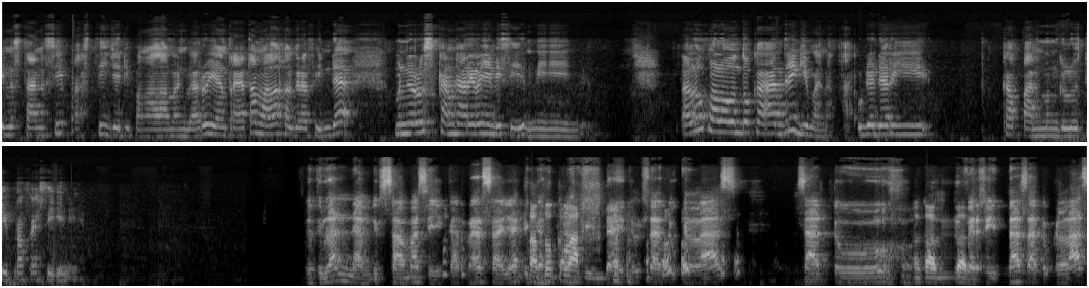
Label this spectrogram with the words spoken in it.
instansi pasti jadi pengalaman baru yang ternyata malah ke Grafinda meneruskan karirnya di sini. Lalu kalau untuk Kak Adri gimana Kak? Udah dari kapan menggeluti profesi ini? Kebetulan hampir sama sih, karena saya dengan satu kelas. Grafinda itu satu kelas, satu universitas, satu kelas,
